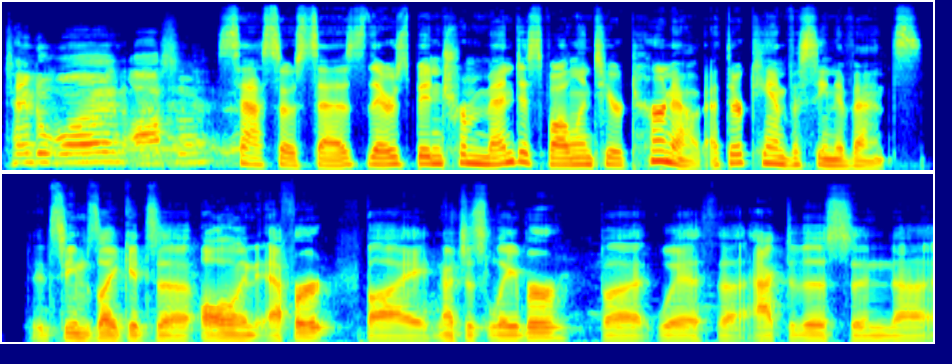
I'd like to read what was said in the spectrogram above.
10 to 1. Awesome. Sasso says there's been tremendous volunteer turnout at their canvassing events. It seems like it's an all in effort by not just labor, but with uh, activists and uh,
